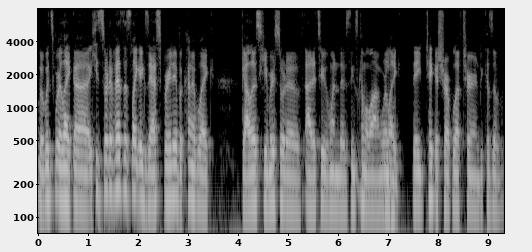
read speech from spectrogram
moments where like uh he sort of has this like exasperated but kind of like gallows humor sort of attitude when those things come along where Mhm. like they take a sharp left turn because of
